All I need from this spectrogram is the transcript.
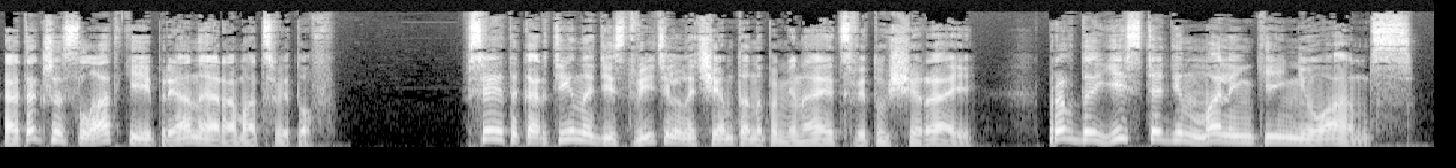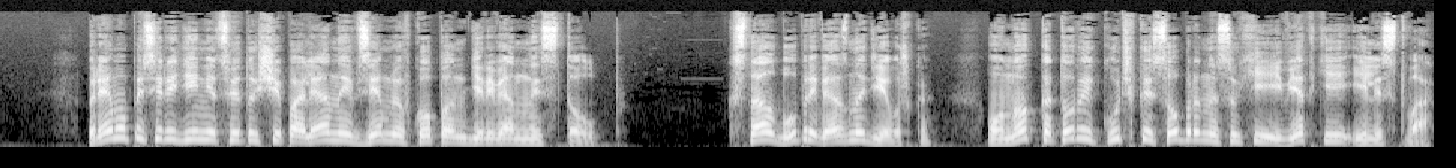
а также сладкий и пряный аромат цветов. Вся эта картина действительно чем-то напоминает цветущий рай. Правда, есть один маленький нюанс. Прямо посередине цветущей поляны в землю вкопан деревянный столб. К столбу привязана девушка, у ног которой кучкой собраны сухие ветки и листва.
